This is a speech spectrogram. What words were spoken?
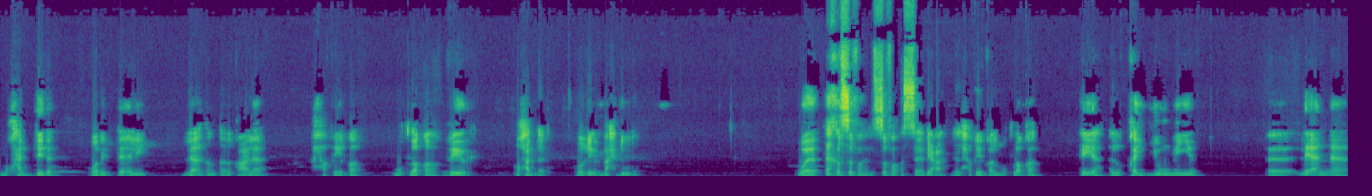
محددة وبالتالي لا تنطلق على حقيقة مطلقة غير محددة وغير محدودة. وآخر صفة الصفة السابعة للحقيقة المطلقة هي القيومية. لأن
